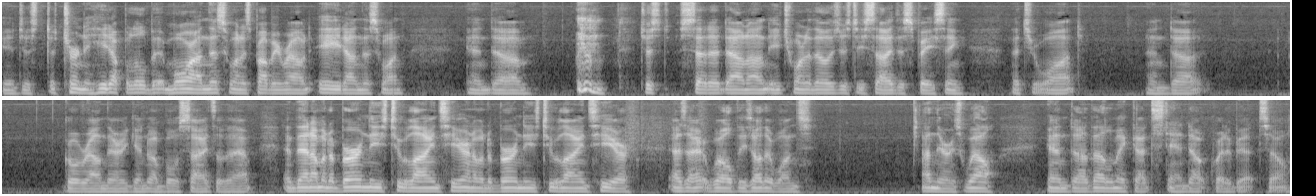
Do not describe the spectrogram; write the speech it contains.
it just to turn the heat up a little bit more on this one, it's probably around eight on this one. And um, just set it down on each one of those, just decide the spacing that you want. And uh, go around there again on both sides of that. And then I'm going to burn these two lines here and I'm going to burn these two lines here as I weld these other ones on there as well. And uh, that'll make that stand out quite a bit. So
